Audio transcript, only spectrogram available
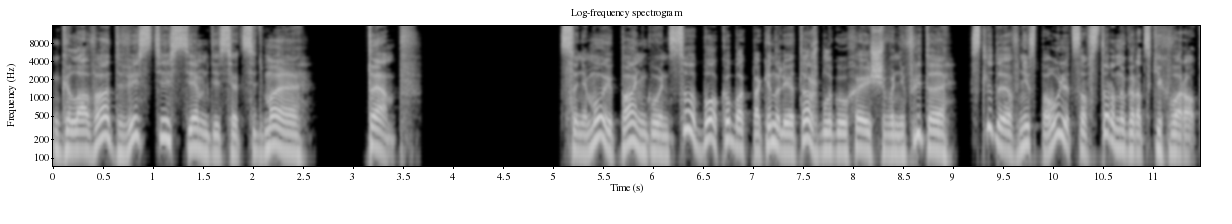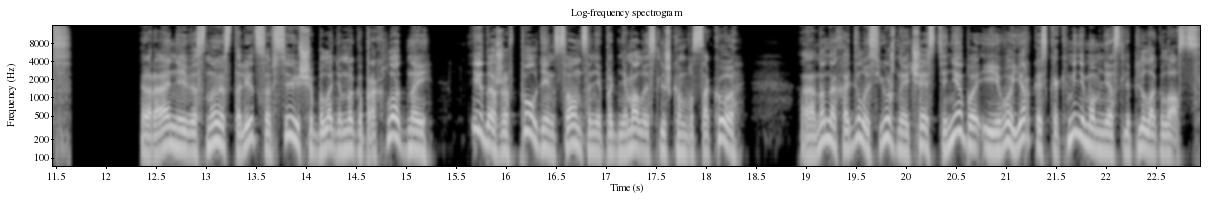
Глава 277. Темп. Цанему и Пань Гуэнцо бок о бок покинули этаж благоухающего нефрита, следуя вниз по улице в сторону городских ворот. Ранней весной столица все еще была немного прохладной, и даже в полдень солнце не поднималось слишком высоко, оно находилось в южной части неба, и его яркость как минимум не ослепила глаз.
